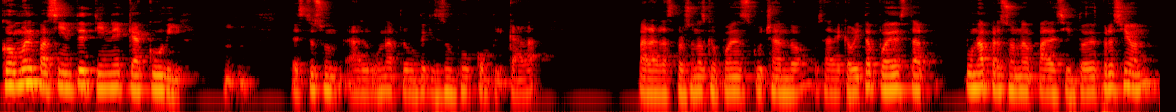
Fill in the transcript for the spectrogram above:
¿cómo el paciente tiene que acudir? Esto es un- alguna pregunta quizás un poco complicada para las personas que pueden escuchando. O sea, de que ahorita puede estar una persona padeciendo depresión,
